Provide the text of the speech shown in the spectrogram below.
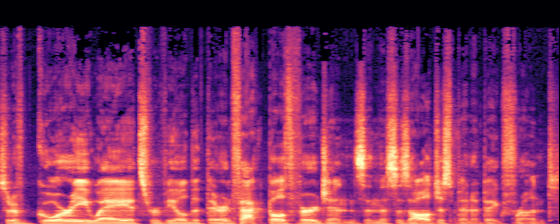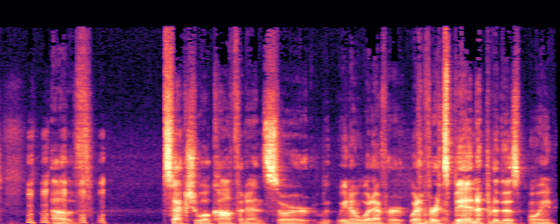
sort of gory way, it's revealed that they're in fact both virgins. And this has all just been a big front of sexual confidence or you know whatever whatever it's been up to this point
